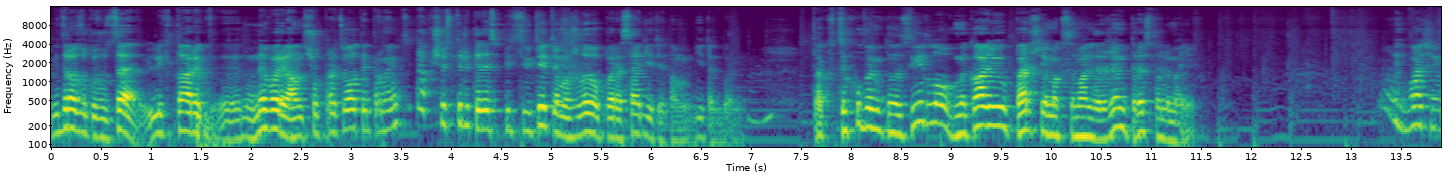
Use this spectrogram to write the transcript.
Відразу кажу, це ліхтарик, е, ну не варіант, щоб працювати про ним. Це так, щось тільки десь підсвітити, можливо, пересадити там і так далі. Так, в цеху вимкнули світло, вмикаю перший максимальний режим 300 люменів. Ну, як бачимо,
